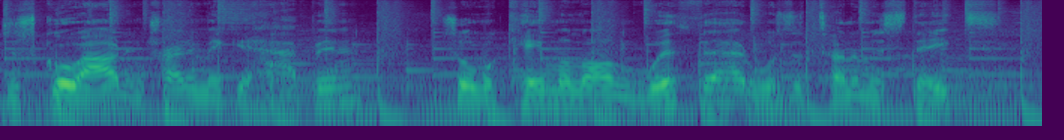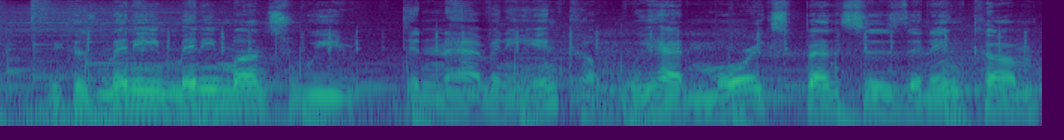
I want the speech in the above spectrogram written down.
just go out and try to make it happen. So what came along with that was a ton of mistakes because many, many months we didn't have any income. We had more expenses than income.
